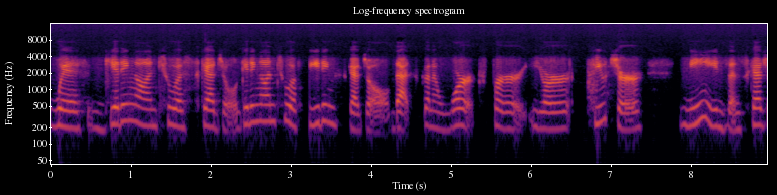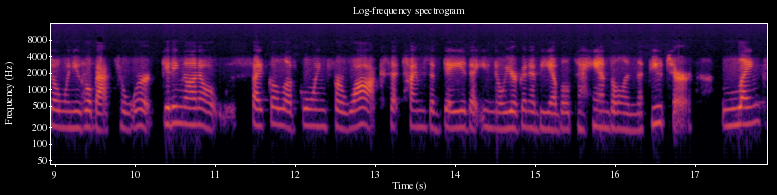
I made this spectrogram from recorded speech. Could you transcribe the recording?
with getting onto a schedule, getting onto a feeding schedule that's going to work for your future needs and schedule when you go back to work, getting on a cycle of going for walks at times of day that you know you're going to be able to handle in the future, lengths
